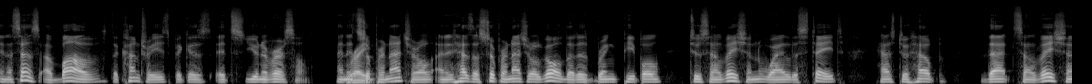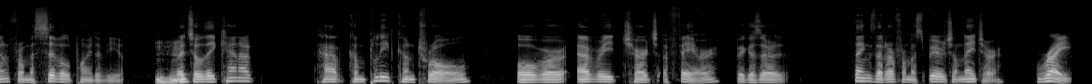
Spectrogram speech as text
in a sense above the countries because it's universal and it's Right. supernatural and it has a supernatural goal that is bring people to salvation while the state has to help that salvation from a civil point of view Mhm. right so they cannot have complete control over every church affair because there are things that are from a spiritual nature. Right,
